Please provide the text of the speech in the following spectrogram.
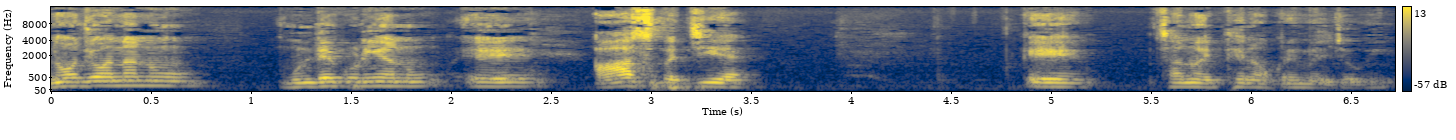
ਨੌਜਵਾਨਾਂ ਨੂੰ, ਮੁੰਡੇ ਕੁੜੀਆਂ ਨੂੰ ਇਹ ਆਸ ਵੱਜੀ ਹੈ। ਕਿ ਸਾਨੂੰ ਇੱਥੇ ਨੌਕਰੀ ਮਿਲ ਜੂਗੀ।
